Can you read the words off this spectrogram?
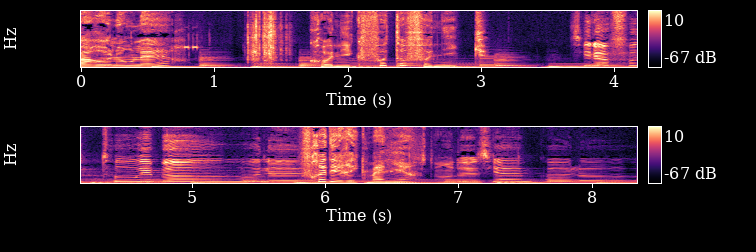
Parole en l'air Chronique photophonique. Si la photo est bonne, Frédéric Magnien. c'est en deuxième colonne.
